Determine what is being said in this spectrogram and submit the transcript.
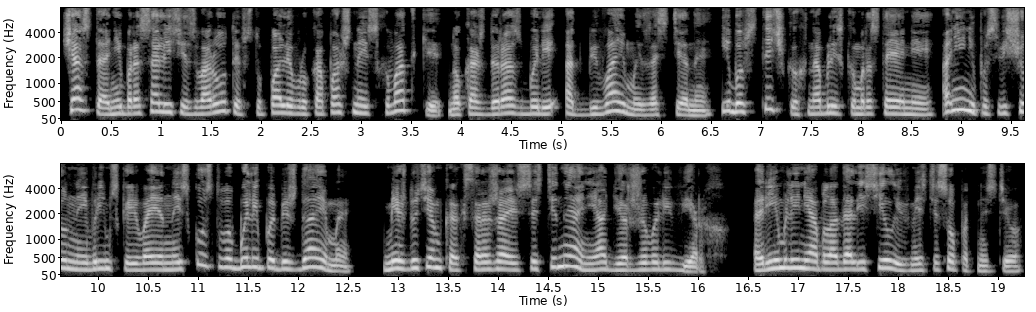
Часто они бросались из ворот и вступали в рукопашные схватки, но каждый раз были отбиваемы за стены, ибо в стычках на близком расстоянии они, не посвященные в римское военное искусство, были побеждаемы, между тем, как, сражаясь со стены, они одерживали верх. Римляне обладали силой вместе с опытностью.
